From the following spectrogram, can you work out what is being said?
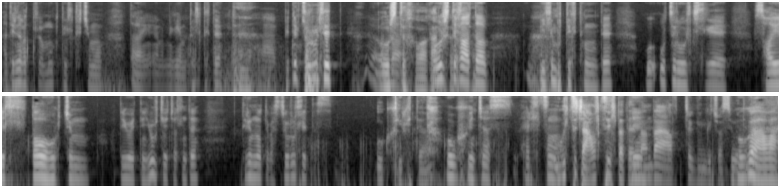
А тэрний гадлаа мөнгө төлдөг ч юм уу. Одоо ямар нэг юм төлдөг тий а бид нар зөрүүлээд Өөрсдийнхөө өөрсдийнхөө одоо бэлэн бүтээгдэхүүн тий үзэр үйлчлэгээ соёл дуу хөгжим одоо юу гэдэг юу ч хийж болно тий тэр юмнуудыг бас зөрүүлээд бас өгөх хэрэгтэй. өгөх юм чи бас харилцсан Өгөлцөж авалцсан л да тий. Тий. Дандаа авч ингэж бас юу өгөө аваа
